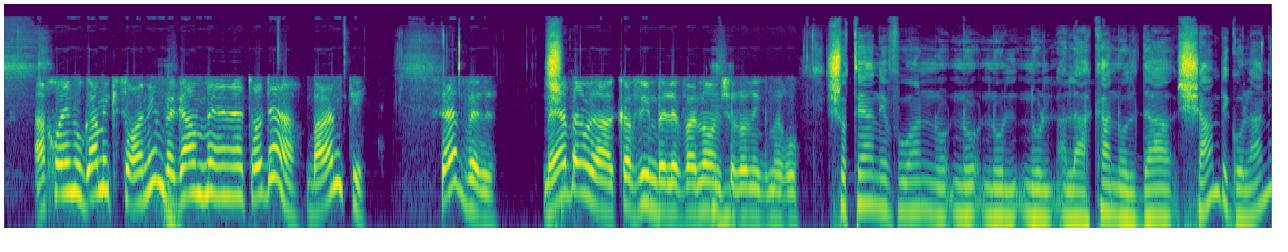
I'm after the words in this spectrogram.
אנחנו היינו גם מקצוענים וגם, אה, אתה יודע, באנטי. סבל. מעבר לקווים בלבנון שלא נגמרו. שוטי הנבואה, נו- נו- נו- נו- הלהקה נולדה שם, בגולני?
